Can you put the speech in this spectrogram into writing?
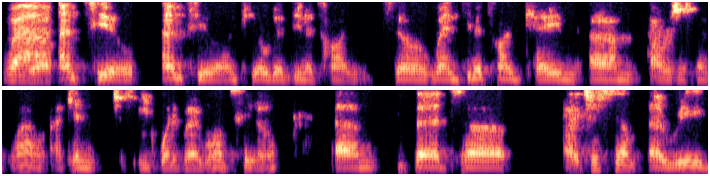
Wow. Yeah, until until until the dinner time. So when dinner time came, um, I was just like, wow, I can just eat whatever I want, you know. Um, but uh, I just felt a really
